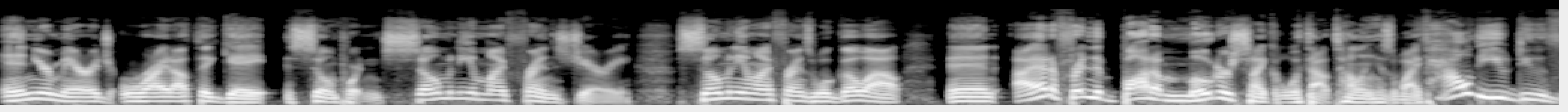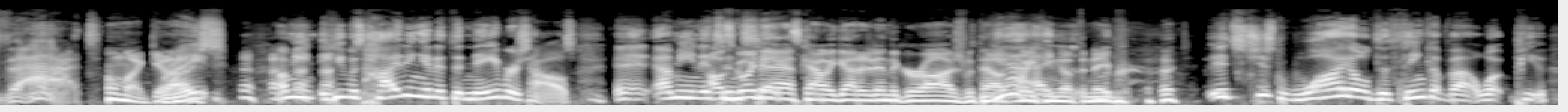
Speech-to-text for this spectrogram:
in your marriage right out the gate is so important. So many of my friends, Jerry, so many of my friends will go out and I had a friend that bought a motorcycle without telling his wife. How do you do that? Oh my gosh. Right? I mean, he was hiding it at the neighbor's house. I mean, I was insane. going to ask how he got it in the garage without yeah, waking up the neighborhood. It's just wild to think about what people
